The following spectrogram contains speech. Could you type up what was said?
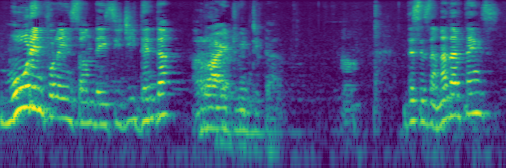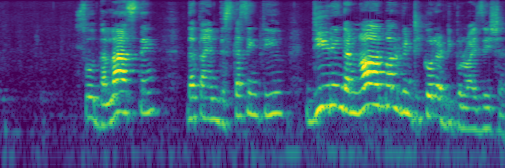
more influence on the ECG than the right ventricle. This is another things. So the last thing that I am discussing to you, during a normal ventricular depolarization,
